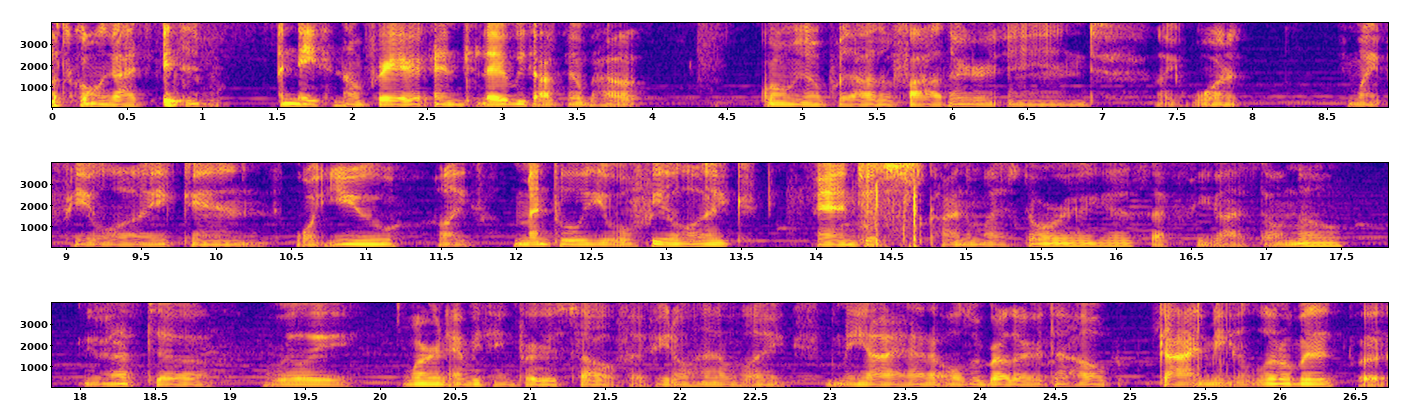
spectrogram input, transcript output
What's going on, guys? It's Nathan I'm Humphrey, and today be talking about growing up without a father and like what it might feel like and what you like mentally will feel like, and just kind of my story, I guess. If you guys don't know, you have to really learn everything for yourself. If you don't have like me, I had an older brother to help guide me a little bit, but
